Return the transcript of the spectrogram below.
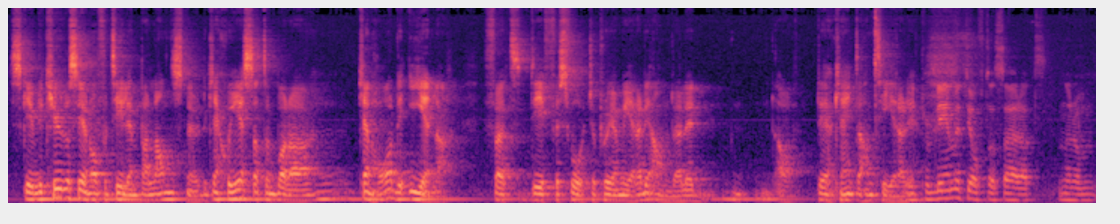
Det ska ju bli kul att se om de får till en balans nu. Det kanske är så att de bara kan ha det ena För att det är för svårt att programmera det andra. Eller, ja, det jag kan inte hantera det. Problemet är ofta så här att när de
